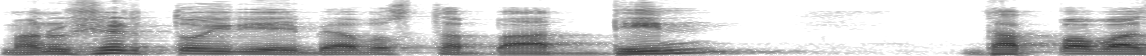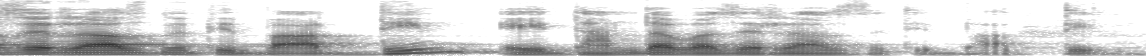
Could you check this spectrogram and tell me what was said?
মানুষের তৈরি এই ব্যবস্থা বাদ দিন। ধাপ্পাবাজের রাজনীতি বাদ দিন। এই ধান্দাবাজের রাজনীতি বাদ দিন।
